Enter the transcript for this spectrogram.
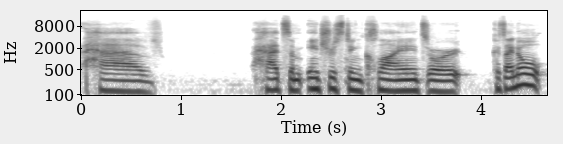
have had some interesting clients or because I know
